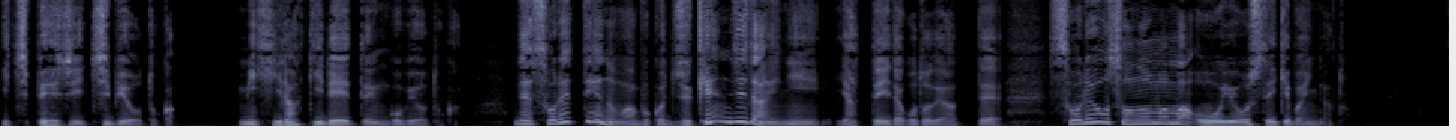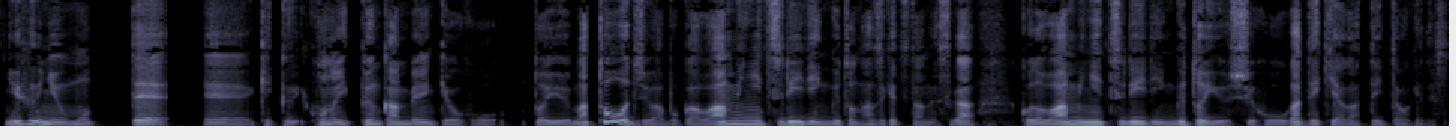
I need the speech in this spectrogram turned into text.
1ページ1秒とか、見開き0.5秒とか。で、それっていうのは僕は受験時代にやっていたことであって、それをそのまま応用していけばいいんだというふうに思って、えー、結局この1分間勉強法という、まあ、当時は僕は one minute reading と名付けてたんですが、この one minute reading という手法が出来上がっていったわけです。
